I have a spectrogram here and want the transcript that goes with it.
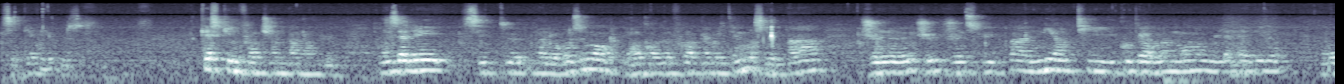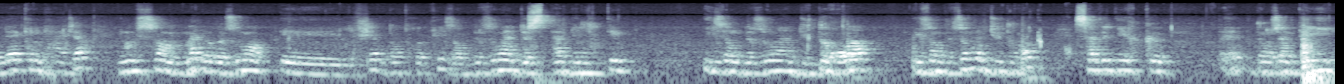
C'est terrible ça. Qu'est-ce qui ne fonctionne pas non plus? Vous allez, c'est euh, malheureusement, et encore une fois, permettez-moi, ce n'est pas, je ne, suis pas ni anti-gouvernement ou nous sommes malheureusement, et les chefs d'entreprise ont besoin de stabilité, ils ont besoin du droit, ils ont besoin du droit. Ça veut dire que euh, dans un pays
